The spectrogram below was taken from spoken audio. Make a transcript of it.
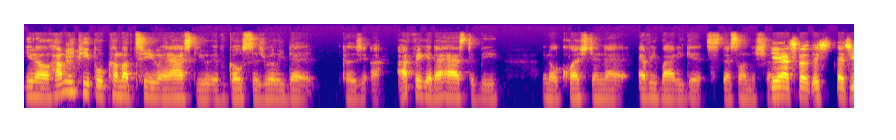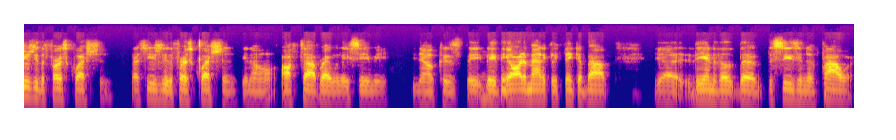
You know, how many people come up to you and ask you if Ghost is really dead? Because I, I figure that has to be, you know, question that everybody gets that's on the show. Yeah, it's the it's that's usually the first question. That's usually the first question, you know, off top right when they see me, you know, because they, Mhm. they they automatically think about yeah the end of the the, the season of Power,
